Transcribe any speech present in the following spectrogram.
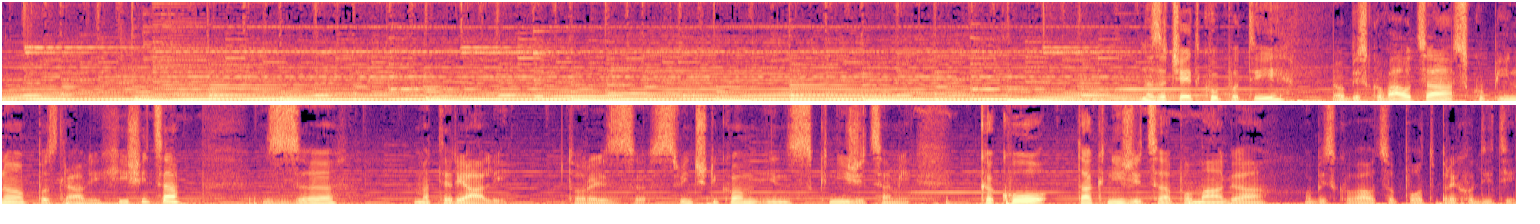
Na začetku poti obiskovalca skupino pozdravi hišica z materijali, torej z svinčnikom in s knjižicami. Kako ta knjižica pomaga obiskovalcu pot prehoditi?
